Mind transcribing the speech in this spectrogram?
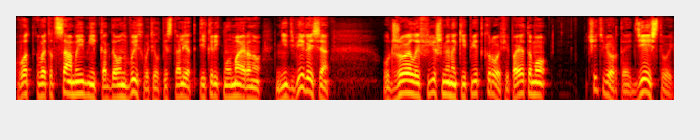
вот в этот самый миг, когда он выхватил пистолет и крикнул Майрону «Не двигайся!», у Джоэла Фишмена кипит кровь, и поэтому... Четвертое. Действуй.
